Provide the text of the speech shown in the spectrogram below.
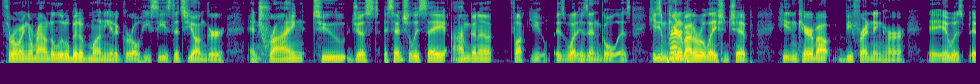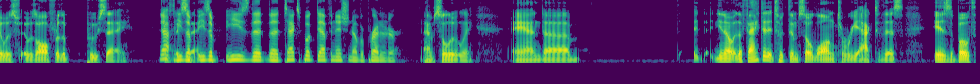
throwing around a little bit of money at a girl he sees that's younger, and trying to just essentially say, I'm gonna fuck you, is what his end goal is. He He's didn't care about a relationship. He didn't care about befriending her. It was it was it was all for the pussy. Yeah, he's a he's a he's the the textbook definition of a predator. Absolutely. And, uh, you know, the fact that it took them so long to react to this is both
